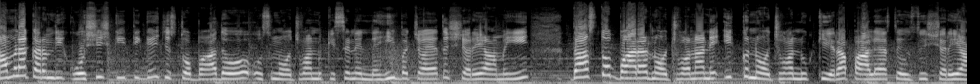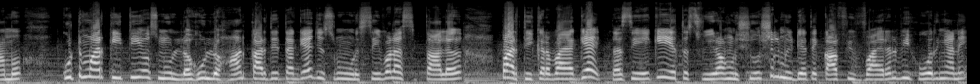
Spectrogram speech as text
ਹਮਲਾ ਕਰਨ ਦੀ ਕੋਸ਼ਿਸ਼ ਕੀਤੀ ਗਈ, ਜਿਸ ਤੋਂ ਬਾਅਦ ਉਹ ਉਸ ਨੌਜਵਾਨ ਨੂੰ ਕਿਸੇ ਨੇ ਨਹੀਂ ਬਚਾਇਆ ਤੇ ਸ਼ਰੇਆਮ ਹੀ 10 ਤੋਂ 12 ਨੌਜਵਾਨਾਂ ਨੇ ਇੱਕ ਨੌਜਵਾਨ ਨੂੰ ਘੇਰਾ ਪਾ ਲਿਆ ਤੇ ਉਸ ਦੀ ਸ਼ਰੇਆਮ ਕੁੱਟਮਾਰ ਕੀਤੀ, ਉਸ ਨੂੰ ਲਹੂ ਲੁਹਾਨ ਕਰ ਦਿੱਤਾ ਗਿਆ, ਜਿਸ ਨੂੰ ਹੁਣ ਸਿਵਲ ਹਸਪਤਾਲ ਭਰਤੀ ਕਰਵਾਇਆ ਗਿਆ ਹੈ। ਦੱਸਿਏ ਕਿ ਇਹ ਤਸਵੀਰਾਂ ਹੁਣ ਸੋਸ਼ਲ ਮੀਡੀਆ ਤੇ ਕਾਫੀ ਵਾਇਰਲ ਵੀ ਹੋ ਰਹੀਆਂ ਨੇ।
